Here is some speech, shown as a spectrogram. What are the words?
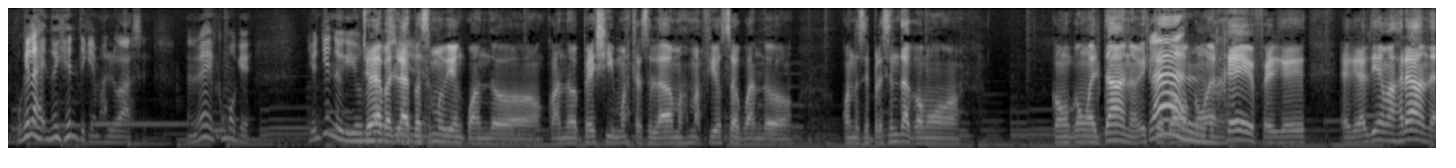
¿por qué la- no hay gente que más lo hace? ¿Entendés? Es como que, yo entiendo que uno Yo la, no la se- pasé muy bien cuando, cuando Pesci muestra su lado más mafioso, cuando, cuando se presenta como, como, como el Tano, ¿viste? Claro. Como, como el jefe, el que, el que la tiene más grande.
